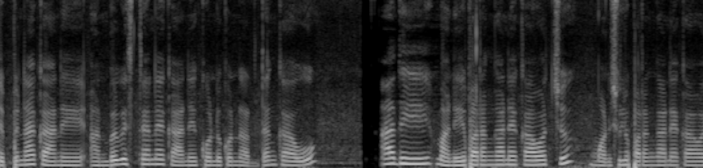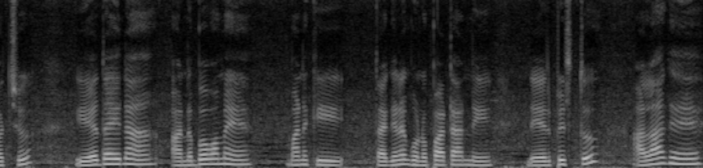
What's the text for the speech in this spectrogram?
చెప్పినా కానీ అనుభవిస్తేనే కానీ కొన్ని కొన్ని అర్థం కావు. అది మనీ పరంగానే కావచ్చు మనుషుల పరంగానే కావచ్చు. ఏదైనా అనుభవమే మనకి తగిన గుణపాఠాన్ని నేర్పిస్తూ అలాగే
